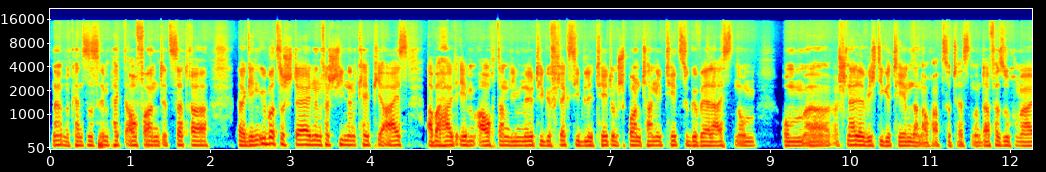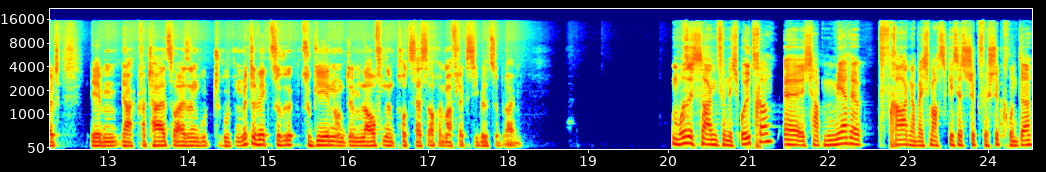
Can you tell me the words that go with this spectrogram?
ne, du kannst das Impact-Aufwand etc. Äh, gegenüberzustellen in verschiedenen KPIs, aber halt eben auch dann die nötige Flexibilität und Spontanität zu gewährleisten, um, um äh, schnelle, wichtige Themen dann auch abzutesten. Und da versuchen wir halt eben ja, quartalsweise einen gut, guten Mittelweg zu, zu gehen und im laufenden Prozess auch immer flexibel zu bleiben. Muss ich sagen, finde ich ultra. Äh, ich habe mehrere Fragen, aber ich mache es jetzt Stück für Stück runter,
